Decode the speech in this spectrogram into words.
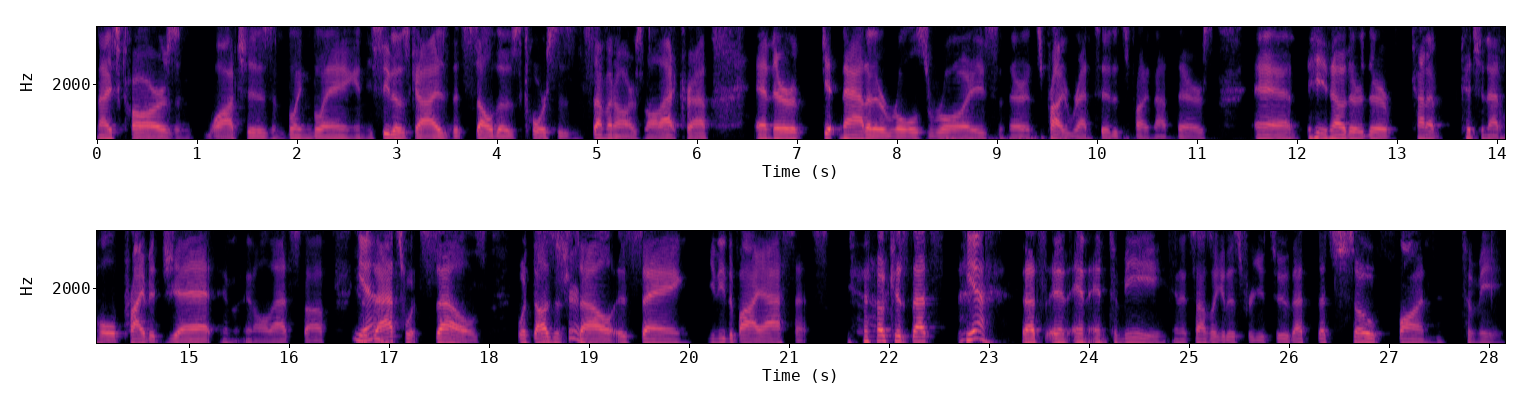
nice cars and watches and bling bling and you see those guys that sell those courses and seminars and all that crap and they're getting out of their Rolls Royce and they're it's probably rented it's probably not theirs and you know they're they're kind of pitching that whole private jet and, and all that stuff because yeah. that's what sells what doesn't sure. sell is saying you need to buy assets because that's yeah that's and, and and to me and it sounds like it is for you too that that's so fun to me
